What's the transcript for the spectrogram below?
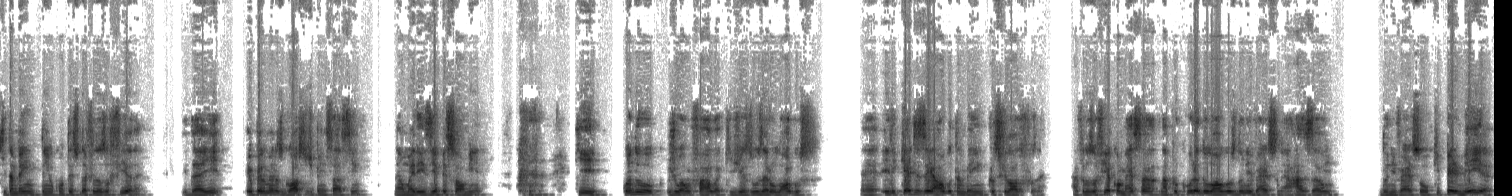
que também tem o contexto da filosofia, né? E daí eu pelo menos gosto de pensar assim, né, uma heresia pessoal minha, que quando João fala que Jesus era o logos, é, ele quer dizer algo também para os filósofos, né? A filosofia começa na procura do logos do universo, né? a razão do universo, ou o que permeia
